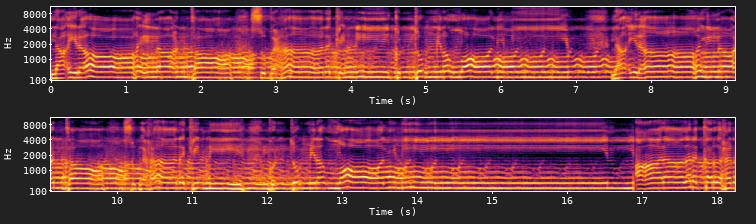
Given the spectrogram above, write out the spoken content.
ഇലാഹ ഇല്ലാ ആരാധനക്കർഹൻ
